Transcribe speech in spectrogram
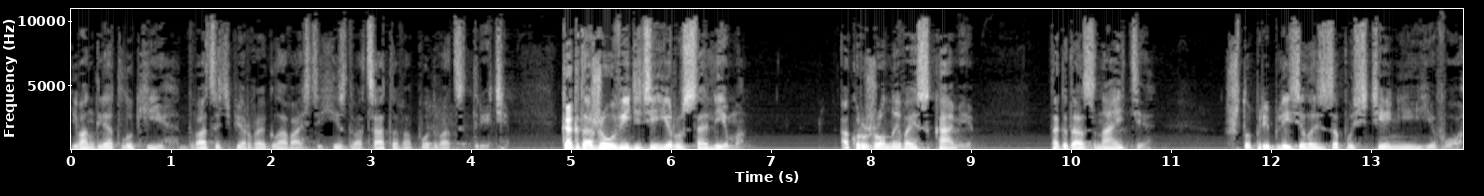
Евангелие от Луки, 21 глава, стихи с 20 по 23. «Когда же увидите Иерусалим, окруженный войсками, тогда знайте, что приблизилось запустение его.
